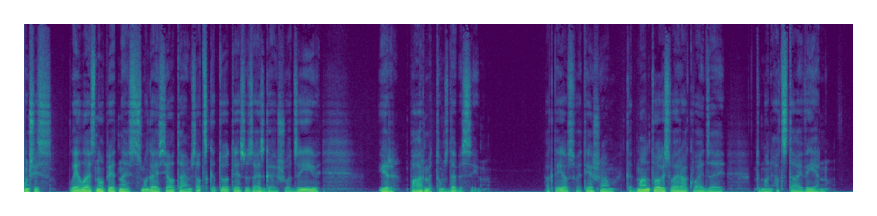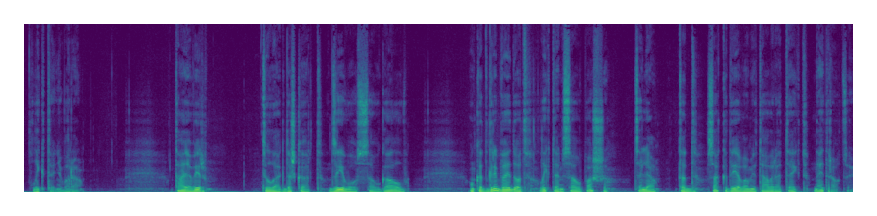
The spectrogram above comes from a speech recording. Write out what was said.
Un šis lielais, nopietnais, smagais jautājums, skatoties uz aizgājušo dzīvi, ir pārmetums debesīm. Ak, Dievs, vai tiešām, kad man to visvairāk vajadzēja, tu mani atstāji vienu likteņa varā? Tā jau ir cilvēki dažkārt dzīvo uz savu galvu, un kad grib veidot likteni savu pašu ceļā, tad saka dievam, ja tā varētu teikt, netraucē,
